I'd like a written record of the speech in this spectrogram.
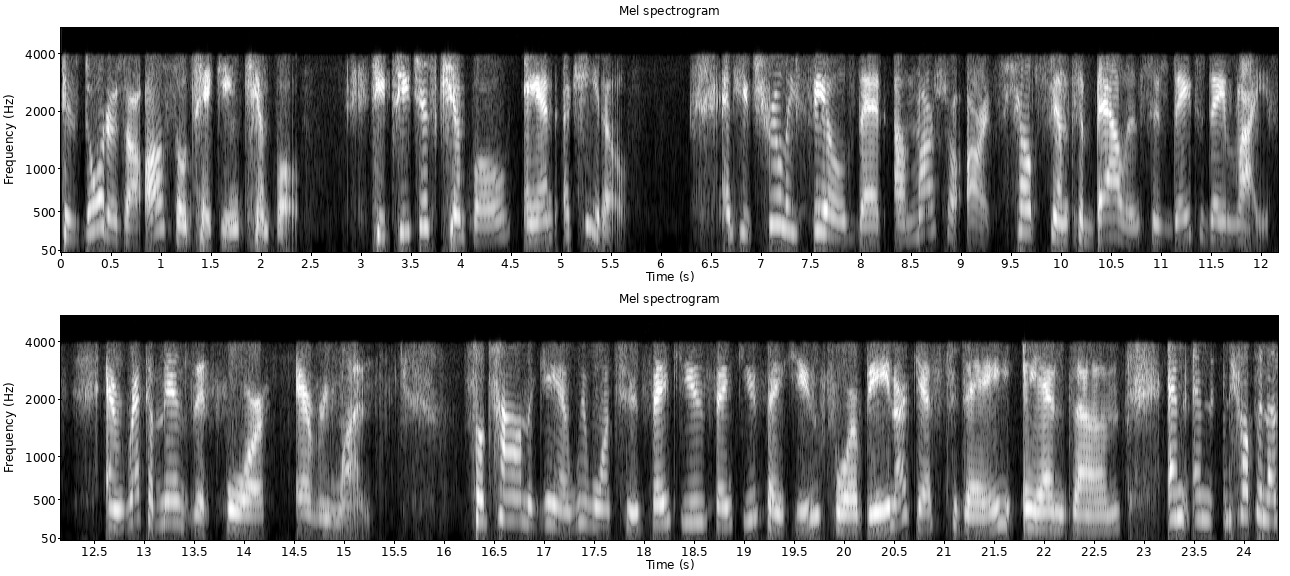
His daughters are also taking Kempo. He teaches Kempo and Aikido. And he truly feels that uh, martial arts helps him to balance his day to day life and recommends it for everyone. So, Tom, again, we want to thank you, thank you, thank you for being our guest today and um, and, and and helping us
